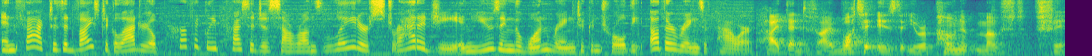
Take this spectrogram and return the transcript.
In fact, his advice to Galadriel perfectly presages Sauron's later strategy in using the One Ring to control the other rings of power. Identify what it is that your opponent most fears.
